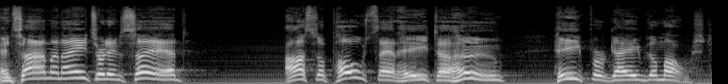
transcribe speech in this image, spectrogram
And Simon answered and said, I suppose, that he, to whom he forgave the most.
